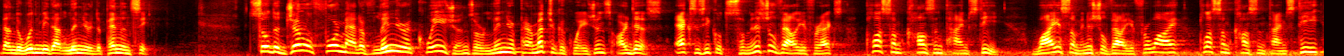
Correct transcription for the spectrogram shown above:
then there wouldn't be that linear dependency. So the general format of linear equations or linear parametric equations are this. x is equal to some initial value for x plus some constant times t. y is some initial value for y plus some constant times t.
